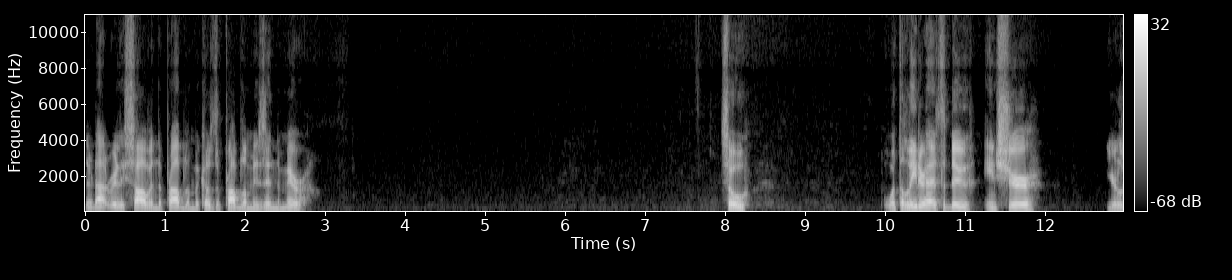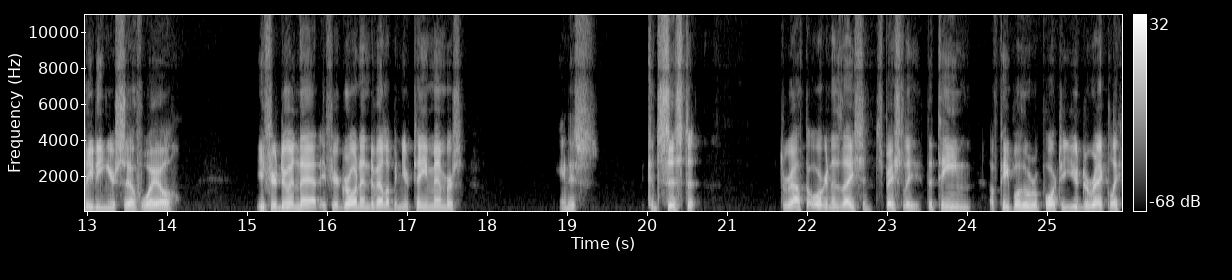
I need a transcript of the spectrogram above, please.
they're not really solving the problem because the problem is in the mirror. So, what the leader has to do, ensure you're leading yourself well. If you're doing that, if you're growing and developing your team members, and it's consistent throughout the organization, especially the team of people who report to you directly.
